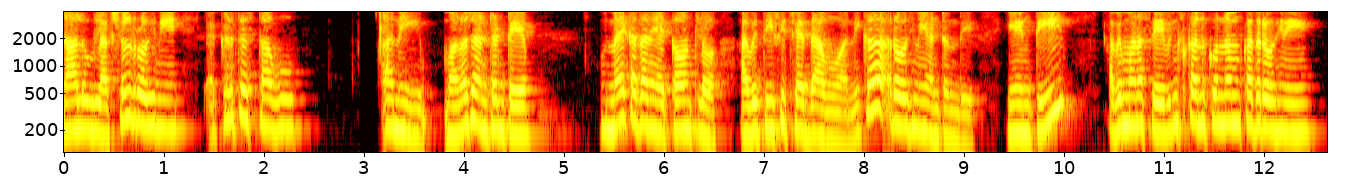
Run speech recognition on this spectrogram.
నాలుగు లక్షలు రోహిణి ఎక్కడ తెస్తావు? అని మనోజ్ అంటుంటే ఉన్నాయి కదా నీ అకౌంట్లో అవి తీసి ఇచ్చేద్దాము అనిక రోహిణి అంటుంది. ఏంటి? అవి మన సేవింగ్స్ కనుక్కున్నాం కదా రోహిణి.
